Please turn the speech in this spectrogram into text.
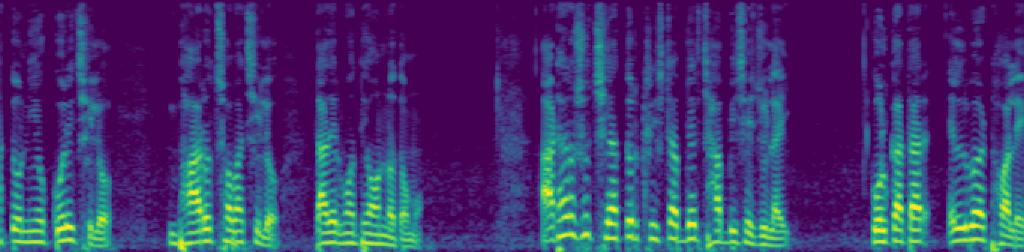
আত্মনিয়োগ করেছিল, ভারত সভা ছিল তাদের মধ্যে অন্যতম। আঠারোশো ছিয়াত্তর খ্রিস্টাব্দের ছাব্বিশে জুলাই, কলকাতার এলবার্ট হলে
